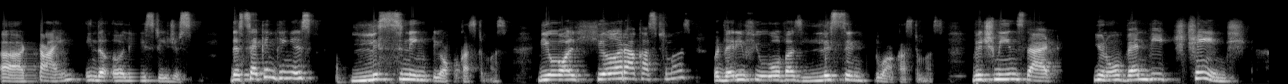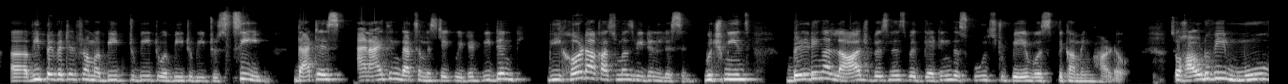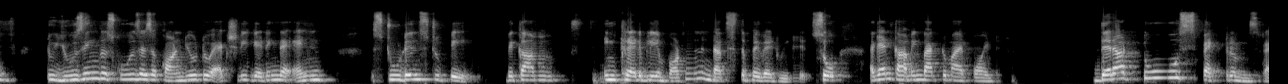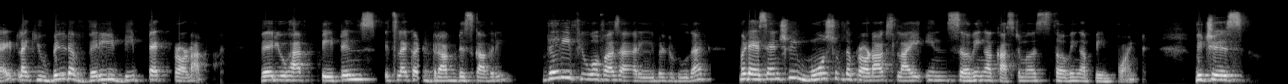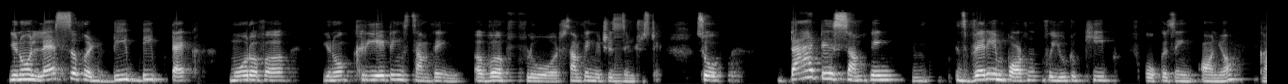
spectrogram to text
uh, time in the early stages the second thing is listening to your customers. We all hear our customers, but very few of us listen to our customers, which means that, you know, when we change, uh, we pivoted from a B2B to a B2B to C. That is, and I think that's a mistake we did. We didn't, we heard our customers, we didn't listen, which means building a large business with getting the schools to pay was becoming harder. So, how do we move to using the schools as a conduit to actually getting the end students to pay? become incredibly important and that's the pivot we did. So again coming back to my point there are two spectrums right? Like you build a very deep tech product where you have patents. It's like a drug discovery. Very few of us are able to do that. But essentially most of the products lie in serving a customer serving a pain point which is you know less of a deep deep tech more of a you know creating something a workflow or something which is interesting. So that is something it's very important for you to keep focusing on your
